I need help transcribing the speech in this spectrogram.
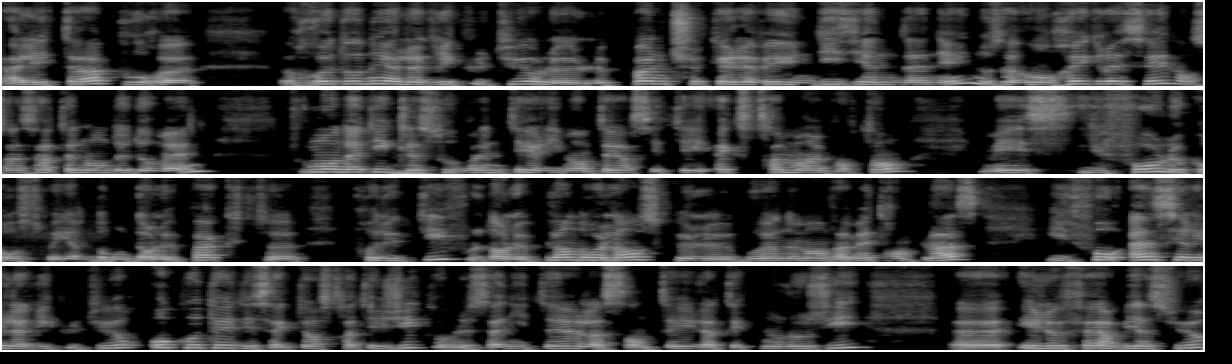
à l'État pour euh, redonner à l'agriculture le, le punch qu'elle avait une dizaine d'années. Nous avons régressé dans un certain nombre de domaines. Tout le monde a dit que la mmh. souveraineté alimentaire, c'était extrêmement important, mais il faut le construire. Donc, dans le pacte productif ou dans le plan de relance que le gouvernement va mettre en place, il faut insérer l'agriculture aux côtés des secteurs stratégiques comme le sanitaire, la santé, la technologie, euh, et le faire, bien sûr,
